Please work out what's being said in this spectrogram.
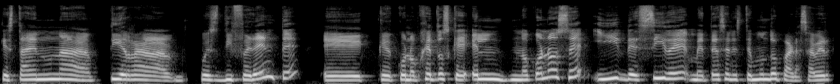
que está en una tierra pues diferente eh, que con objetos que él no conoce y decide meterse en este mundo para saber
